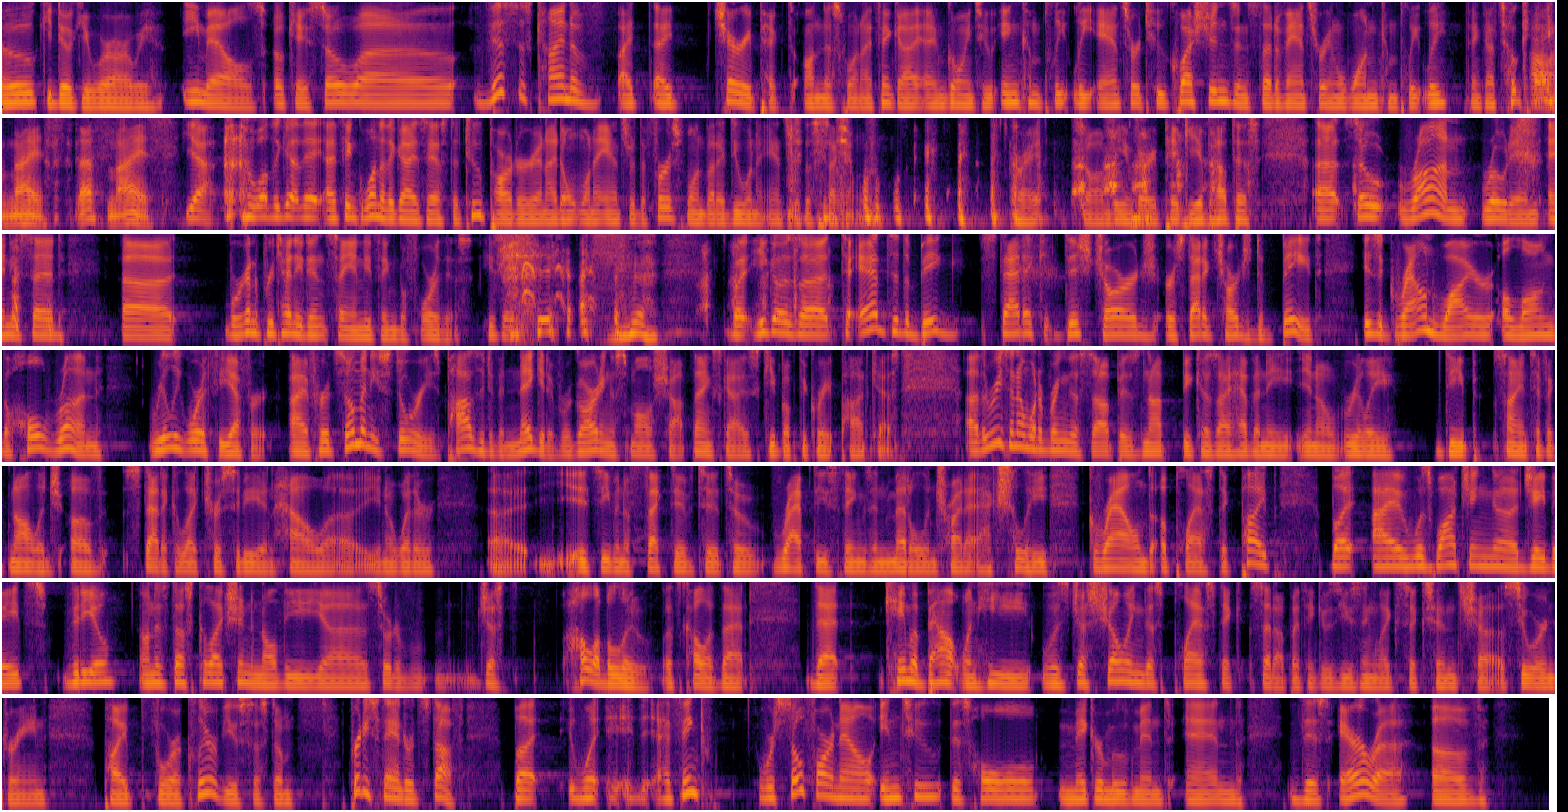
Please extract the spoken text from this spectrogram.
Okie dokie. Where are we? Emails. Okay. So uh, this is kind of I, I cherry picked on this one. I think I am going to incompletely answer two questions instead of answering one completely. I think that's okay. Oh, nice. That's nice. Yeah. well, the guy. They, I think one of the guys asked a two-parter, and I don't want to answer the first one, but I do want to answer the second one. All right. So I'm being very picky about this. Uh, so Ron wrote in and he said, uh, "We're going to pretend he didn't say anything before this." He says, but he goes uh, to add to the big static discharge or static charge debate is a ground wire along the whole run really worth the effort? I've heard so many stories positive and negative regarding a small shop. Thanks guys. Keep up the great podcast. Uh, the reason i want to bring this up is not because i have any you know really deep scientific knowledge of static electricity and how uh, you know whether uh, it's even effective to to wrap these things in metal and try to actually ground a plastic pipe. But I was watching uh, Jay Bates' video on his dust collection and all the uh, sort of just hullabaloo, let's call it that, that came about when he was just showing this plastic setup. I think he was using like six inch uh, sewer and drain pipe for a ClearVue system. Pretty standard stuff. But I think we're so far now into this whole maker movement and this era of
